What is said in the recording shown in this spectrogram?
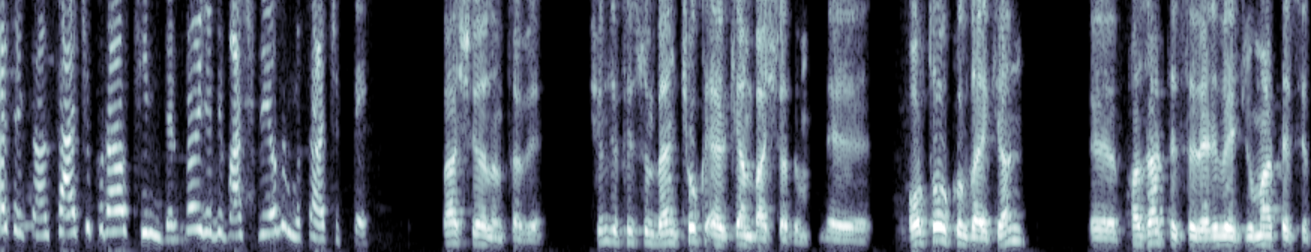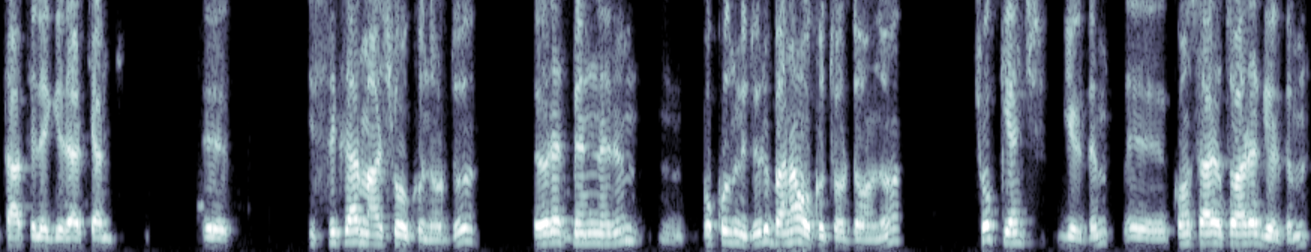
gerçekten Selçuk Kural kimdir? Böyle bir başlayalım mı Selçuk Bey? Başlayalım tabii. Şimdi Füsun ben çok erken başladım. Ee, ortaokuldayken e, pazartesileri ve cumartesi tatile girerken e, İstiklal Marşı okunurdu. Öğretmenlerim, okul müdürü bana okuturdu onu. Çok genç girdim. E, konservatuara girdim.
